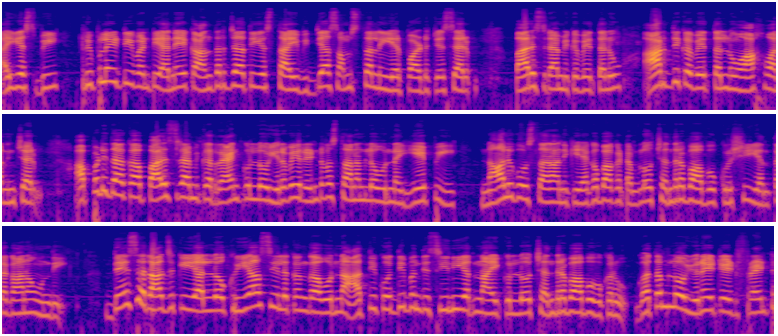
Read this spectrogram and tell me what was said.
ఐఎస్బి ట్రిపుల్ ఐటీ వంటి అనేక అంతర్జాతీయ స్థాయి విద్యా సంస్థల్ని ఏర్పాటు చేశారు. పారిశ్రామికవేత్తలు ఆర్థికవేత్తలను ఆహ్వానించారు. అప్పటిదాకా పారిశ్రామిక ర్యాంకుల్లో ఇరవై రెండవ స్థానంలో ఉన్న ఏపీ నాలుగో స్థానానికి ఎగబాకటంలో చంద్రబాబు కృషి ఎంతగానో ఉంది. దేశ రాజకీయాల్లో క్రియాశీలకంగా ఉన్న అతి కొద్ది మంది సీనియర్ నాయకుల్లో చంద్రబాబు ఒకరు. గతంలో యునైటెడ్ ఫ్రంట్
